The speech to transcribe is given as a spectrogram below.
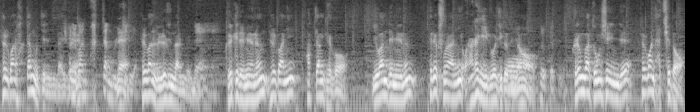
혈관 확장 물질입니다. 이게. 혈관 확장 물질이요. 네. 혈관을 늘려준다는 거죠. 네. 그렇게 되면은 혈관이 확장되고 이완되면은 혈액 순환이 원활하게 이루어지거든요. 오, 그렇겠군요. 그럼과 동시에 이제 혈관 자체도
